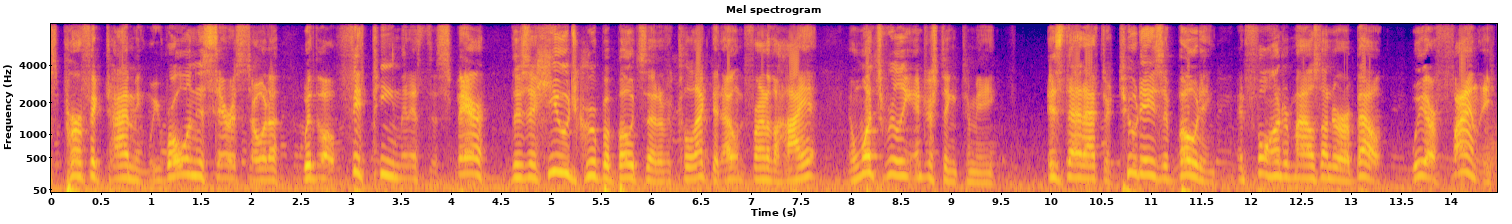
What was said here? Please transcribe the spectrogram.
Was perfect timing. We roll into Sarasota with about 15 minutes to spare. There's a huge group of boats that have collected out in front of the Hyatt. And what's really interesting to me is that after two days of boating and 400 miles under our belt, we are finally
